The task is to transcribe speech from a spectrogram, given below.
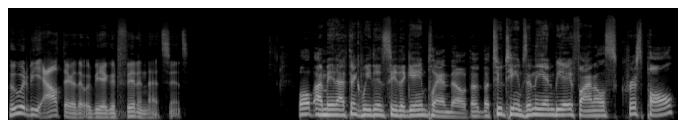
who would be out there that would be a good fit in that sense. Well, I mean, I think we did see the game plan though. The the two teams in the NBA Finals, Chris Paul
